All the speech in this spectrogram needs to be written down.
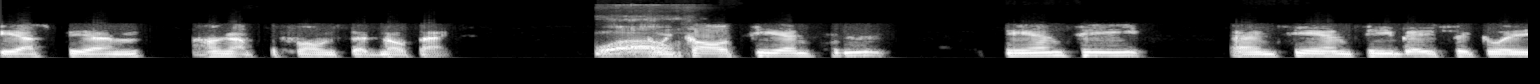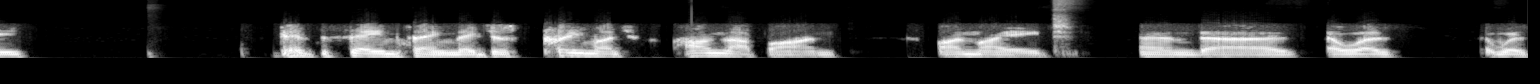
ESPN hung up the phone and said no thanks. And Wow. we called TNT, TNT, and TNT basically did the same thing. They just pretty much hung up on on my age, and uh, it was it was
